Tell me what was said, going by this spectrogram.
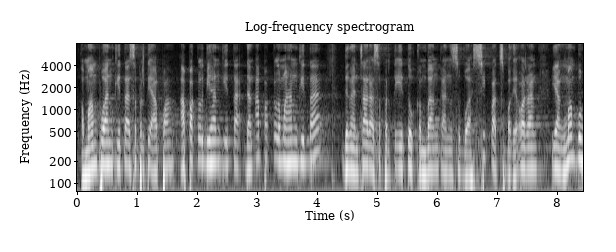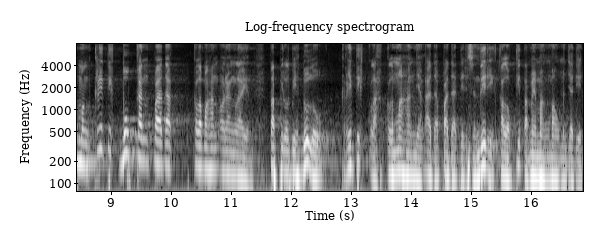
Kemampuan kita seperti apa, apa kelebihan kita dan apa kelemahan kita dengan cara seperti itu kembangkan sebuah sifat sebagai orang yang mampu mengkritik bukan pada kelemahan orang lain, tapi lebih dulu kritiklah kelemahan yang ada pada diri sendiri kalau kita memang mau menjadi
